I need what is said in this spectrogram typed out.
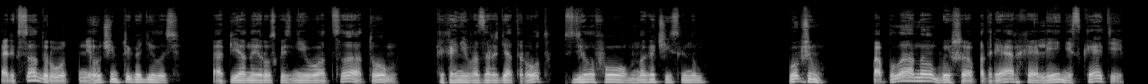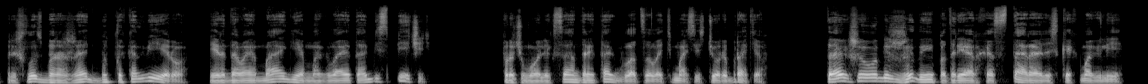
Александру вот не очень пригодилось, а пьяные росказни его отца о том, как они возродят род, сделав его многочисленным. В общем, по плану бывшего патриарха Лени с Катей пришлось бы рожать будто конвейеру, и родовая магия могла это обеспечить. Впрочем, у Александра и так была целая тьма сестер и братьев. Также обе жены патриарха старались как могли.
